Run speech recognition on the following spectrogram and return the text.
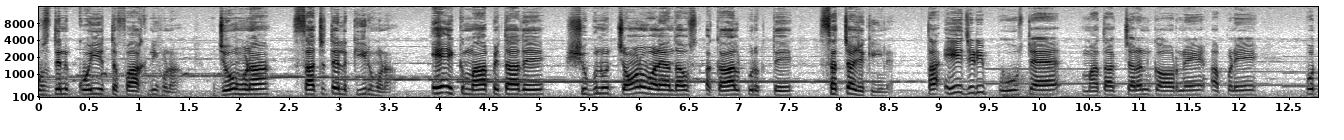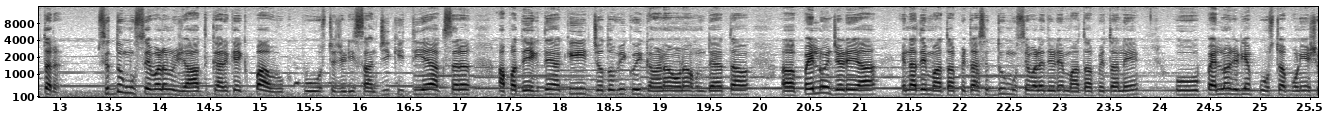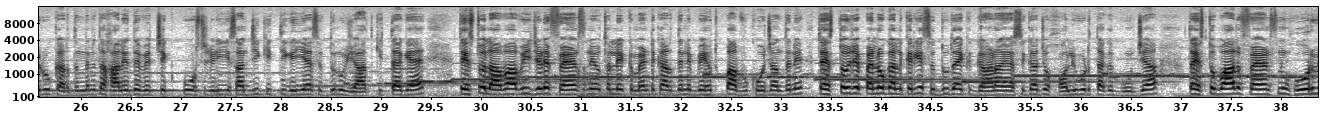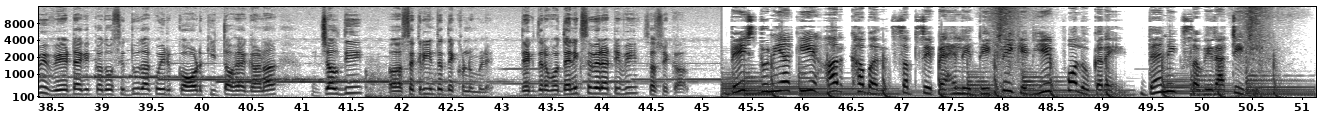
ਉਸ ਦਿਨ ਕੋਈ ਇਤਫਾਕ ਨਹੀਂ ਹੋਣਾ। ਜੋ ਹੋਣਾ, ਸੱਚ ਤੇ ਲਕੀਰ ਹੋਣਾ। ਇਹ ਇੱਕ ਮਾਂ ਪਿਤਾ ਦੇ ਸ਼ੁਭ ਨੂੰ ਚਾਹਣ ਵਾਲਿਆਂ ਦਾ ਉਸ ਅਕਾਲ ਪੁਰਖ ਤੇ ਸੱਚਾ ਯਕੀਨ ਹੈ। ਤਾਂ ਇਹ ਜਿਹੜੀ ਪੋਸਟ ਹੈ, ਮਾਤਾ ਚਰਨ ਕੌਰ ਨੇ ਆਪਣੇ ਪੁੱਤਰ ਸਿੱਧੂ ਮੂਸੇਵਾਲੇ ਨੂੰ ਯਾਦ ਕਰਕੇ ਇੱਕ ਭਾਵੁਕ ਪੋਸਟ ਜਿਹੜੀ ਸਾਂਝੀ ਕੀਤੀ ਹੈ। ਅਕਸਰ ਆਪਾਂ ਦੇਖਦੇ ਹਾਂ ਕਿ ਜਦੋਂ ਵੀ ਕੋਈ ਗਾਣਾ ਆਉਣਾ ਹੁੰਦਾ ਹੈ ਤਾਂ ਪਹਿਲੋਂ ਜਿਹੜੇ ਆ ਇਹਨਾਂ ਦੇ ਮਾਤਾ ਪਿਤਾ ਸਿੱਧੂ ਮੂਸੇਵਾਲੇ ਜਿਹੜੇ ਮਾਤਾ ਪਿਤਾ ਨੇ ਉਹ ਪਹਿਲਾਂ ਜਿਹੜੀਆਂ ਪੋਸਟਾਂ ਪਾਉਣੀਆਂ ਸ਼ੁਰੂ ਕਰ ਦਿੰਦੇ ਨੇ ਤਾਂ ਹਾਲੇ ਦੇ ਵਿੱਚ ਇੱਕ ਪੋਸਟ ਜਿਹੜੀ ਸਾਂਝੀ ਕੀਤੀ ਗਈ ਹੈ ਸਿੱਧੂ ਨੂੰ ਯਾਦ ਕੀਤਾ ਗਿਆ ਹੈ ਤੇ ਇਸ ਤੋਂ ਇਲਾਵਾ ਵੀ ਜਿਹੜੇ ਫੈਨਸ ਨੇ ਉਹ ਥੱਲੇ ਕਮੈਂਟ ਕਰਦੇ ਨੇ ਬੇਹੱਦ ਭਾਵੁਕ ਹੋ ਜਾਂਦੇ ਨੇ ਤਾਂ ਇਸ ਤੋਂ ਜੇ ਪਹਿਲਾਂ ਗੱਲ ਕਰੀਏ ਸਿੱਧੂ ਦਾ ਇੱਕ ਗਾਣਾ ਆਇਆ ਸੀਗਾ ਜੋ ਹਾਲੀਵੁੱਡ ਤੱਕ ਗੂੰਜਿਆ ਤਾਂ ਇਸ ਤੋਂ ਬਾਅਦ ਫੈਨਸ ਨੂੰ ਹੋਰ ਵੀ ਵੇਟ ਹੈ ਕਿ ਕਦੋਂ ਸਿੱਧੂ ਦਾ ਕੋਈ ਰਿਕਾਰਡ ਕੀਤਾ ਹੋਇਆ ਗਾਣਾ ਜਲਦੀ ਸਕਰੀਨ ਤੇ ਦੇਖਣ ਨੂੰ ਮਿਲੇ ਦੇਖਦੇ ਰਹੋ ਦੈਨਿਕ ਸਵੇਰਾ ਟੀਵੀ ਸਤਿ ਸ਼੍ਰੀ ਅਕਾਲ देश दुनिया की हर खबर सबसे पहले देखने के लिए फॉलो करें दैनिक सवेरा टीवी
